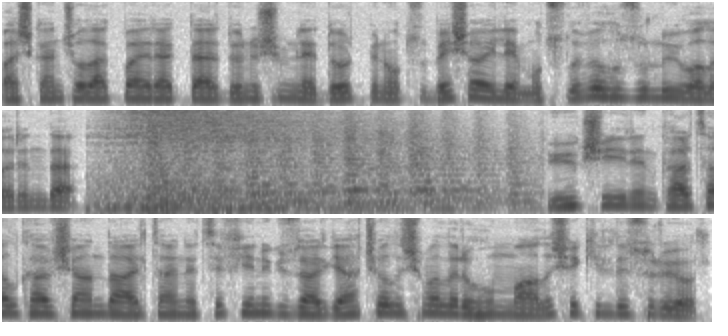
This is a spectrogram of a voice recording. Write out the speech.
Başkan Çolak Bayraktar dönüşümle 4035 aile mutlu ve huzurlu yuvalarında. Büyükşehir'in Kartal Kavşağı'nda alternatif yeni güzergah çalışmaları hummalı şekilde sürüyor.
